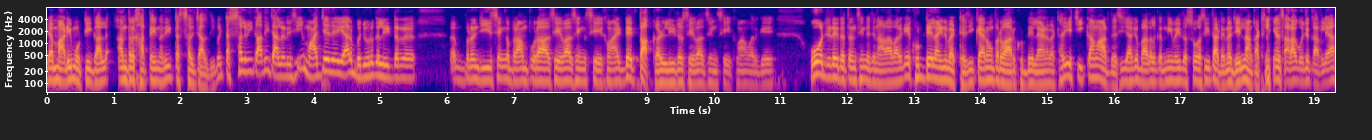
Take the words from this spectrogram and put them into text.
ਜਾਂ ਮਾੜੀ ਮੋਟੀ ਗੱਲ ਅੰਦਰ ਖਾਤੇ ਇਹਨਾਂ ਦੀ ਟੱਸਲ ਚੱਲਦੀ। ਬਈ ਟੱਸਲ ਵੀ ਕਾਦੀ ਚੱਲਣੀ ਸੀ? ਮਾਝੇ ਦੇ ਯਾਰ ਬਜ਼ੁਰਗ ਲੀਡਰ ਰਣਜੀਤ ਸਿੰਘ ਬ੍ਰਹਮਪੁਰਾ, ਸੇਵਾ ਸਿੰਘ ਸੇਖਵਾਂ, ਐਡੇ ਧਾਕੜ ਲੀਡਰ ਸੇਵਾ ਸਿੰਘ ਸੇਖਵਾਂ ਵਰਗੇ, ਹੋਰ ਜਿਹੜੇ ਰਤਨ ਸਿੰਘ ਜਨਾਲਾ ਵਰਗੇ ਖੁੱਡੇ ਲਾਈਨ ਬੈਠੇ ਸੀ, ਕੈਰੋਂ ਪਰਿਵਾਰ ਖੁੱਡੇ ਲੈਣ ਬੈਠਾ ਸੀ, ਇਹ ਚੀਕਾਂ ਮਾਰਦੇ ਸੀ, ਜਾ ਕੇ ਬਾਦਲ ਕਰਨੀ ਬਈ ਦੱਸੋ ਅਸੀਂ ਤੁਹਾਡੇ ਨਾਲ ਜੇਲ੍ਹਾਂ ਕੱਟ ਲਈਆਂ, ਸਾਰਾ ਕੁਝ ਕਰ ਲਿਆ,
